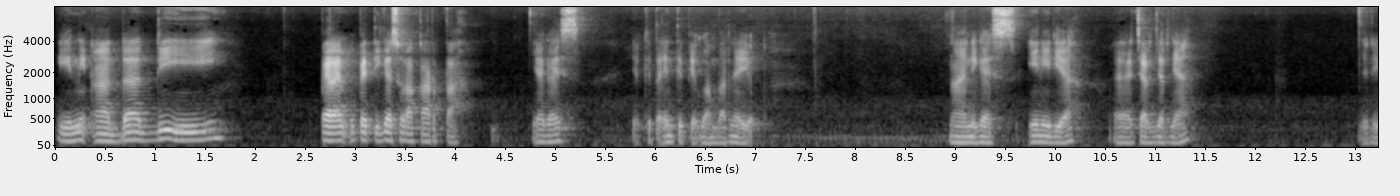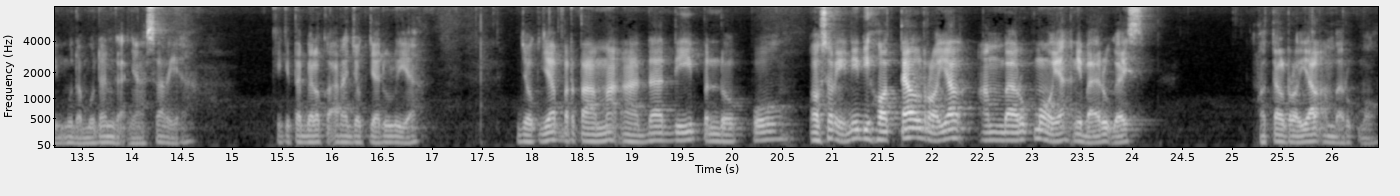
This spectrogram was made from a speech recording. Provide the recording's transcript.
Ini ada di PLN UP3 Surakarta. Ya guys. Yuk kita intip yuk gambarnya yuk. Nah ini guys, ini dia eh, chargernya. Jadi mudah-mudahan nggak nyasar ya. Oke kita belok ke arah Jogja dulu ya. Jogja pertama ada di Pendopo. Oh sorry, ini di Hotel Royal Ambarukmo ya. Ini baru guys. Hotel Royal Ambarukmo.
